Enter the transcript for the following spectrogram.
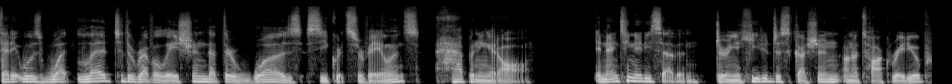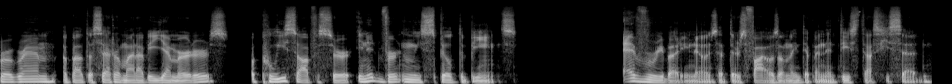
that it was what led to the revelation that there was secret surveillance happening at all. In 1987, during a heated discussion on a talk radio program about the Cerro Maravilla murders, a police officer inadvertently spilled the beans. Everybody knows that there's files on the independentistas, he said.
